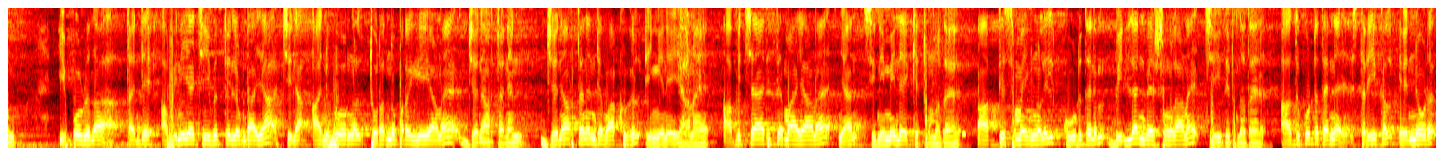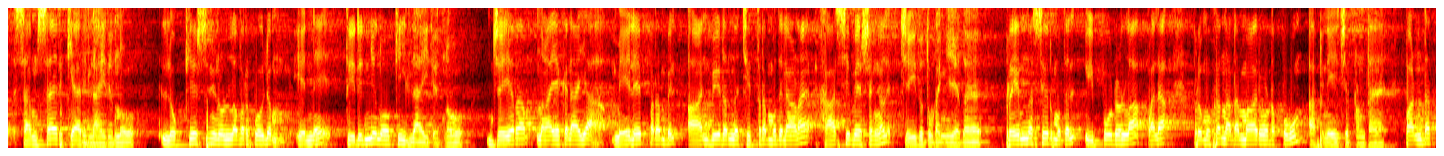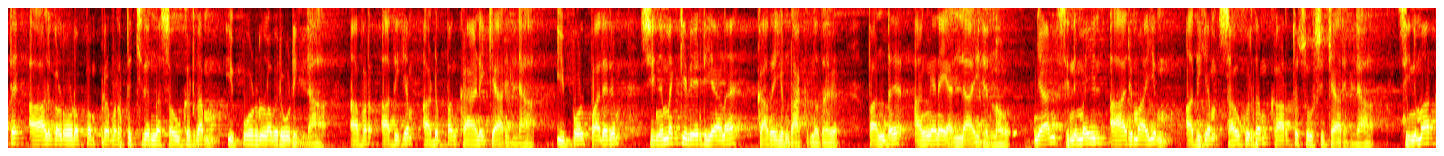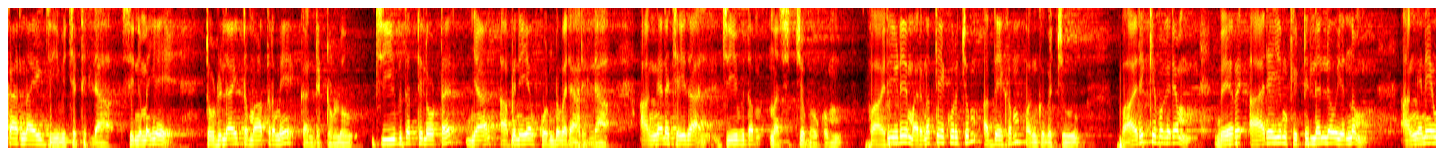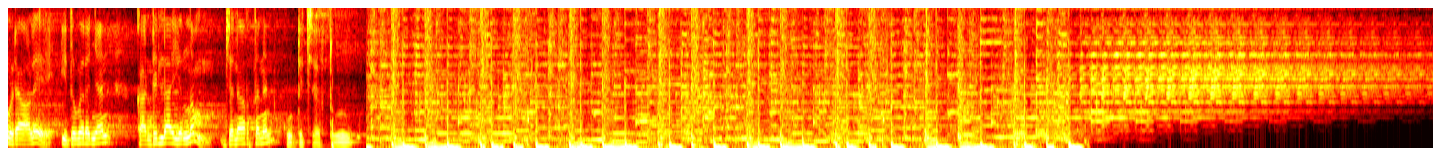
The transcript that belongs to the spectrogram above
ഇപ്പോഴിതാ തന്റെ അഭിനയ ജീവിതത്തിലുണ്ടായ ചില അനുഭവങ്ങൾ തുറന്നു പറയുകയാണ് ജനാർദ്ദനൻ. ജനാർദ്ദനന്റെ വാക്കുകൾ ഇങ്ങനെയാണ്. അവിചാരിതമായാണ് ഞാൻ സിനിമയിലേക്ക് എത്തുന്നത് ആദ്യ സമയങ്ങളിൽ കൂടുതലും വില്ലൻ വേഷങ്ങളാണ് ചെയ്തിരുന്നത്. അതുകൊണ്ട് തന്നെ സ്ത്രീകൾ എന്നോട് സംസാരിക്കാറില്ലായിരുന്നു. ലൊക്കേഷനിലുള്ളവർ പോലും എന്നെ തിരിഞ്ഞു നോക്കിയില്ലായിരുന്നു ജയറാം നായകനായ മേലേപ്പറമ്പിൽ ആൻവീടെന്ന ചിത്രം മുതലാണ് ഹാസ്യവേഷങ്ങൾ ചെയ്തു തുടങ്ങിയത്. പ്രേം നസീർ മുതൽ ഇപ്പോഴുള്ള പല പ്രമുഖ നടന്മാരോടൊപ്പവും അഭിനയിച്ചിട്ടുണ്ട്. പണ്ടത്തെ ആളുകളോടൊപ്പം പ്രവർത്തിച്ചിരുന്ന സൗഹൃദം ഇപ്പോഴുള്ളവരോടില്ല. അവർ അധികം അടുപ്പം കാണിക്കാറില്ല. ഇപ്പോൾ പലരും സിനിമയ്ക്ക് വേണ്ടിയാണ് കഥയുണ്ടാക്കുന്നത്. പണ്ട് അങ്ങനെയല്ലായിരുന്നു. ഞാൻ സിനിമയിൽ ആരുമായും അധികം സൗഹൃദം കാത്തു സൂക്ഷിക്കാറില്ല. സിനിമാക്കാരനായി ജീവിച്ചിട്ടില്ല. സിനിമയെ തൊഴിലായിട്ട് മാത്രമേ കണ്ടിട്ടുള്ളൂ. ജീവിതത്തിലോട്ട് ഞാൻ അഭിനയം കൊണ്ടുവരാറില്ല. അങ്ങനെ ചെയ്താൽ ജീവിതം നശിച്ചു പോകും. ഭാര്യയുടെ മരണത്തെക്കുറിച്ചും അദ്ദേഹം പങ്കുവച്ചു. ഭാര്യയ്ക്ക് പകരം വേറെ ആരെയും കിട്ടില്ലല്ലോ എന്നും അങ്ങനെ ഒരാളെ ഇതുവരെ ഞാൻ കണ്ടില്ല എന്നും ജനാർദ്ദനൻ കൂട്ടിച്ചേർത്തു.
